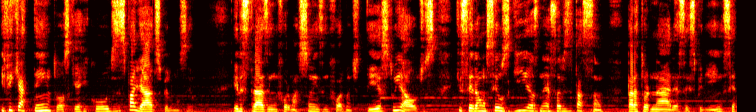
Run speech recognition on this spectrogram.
e fique atento aos QR Codes espalhados pelo museu. Eles trazem informações em forma de texto e áudios que serão seus guias nessa visitação para tornar essa experiência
